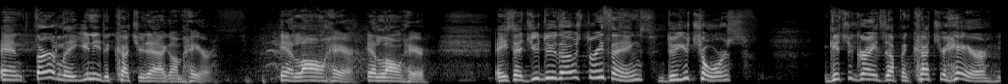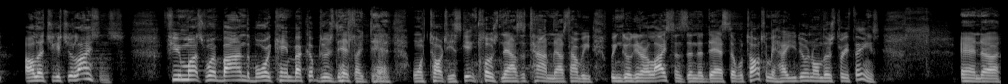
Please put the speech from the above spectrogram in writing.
And thirdly, you need to cut your daggum hair. He had long hair. He had long hair. And he said, You do those three things, do your chores, get your grades up, and cut your hair. I'll let you get your license. A few months went by, and the boy came back up to his dad. He's like, Dad, I want to talk to you. It's getting close. Now's the time. Now's the time we, we can go get our license. And the dad said, Well, talk to me. How you doing on those three things? And uh,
